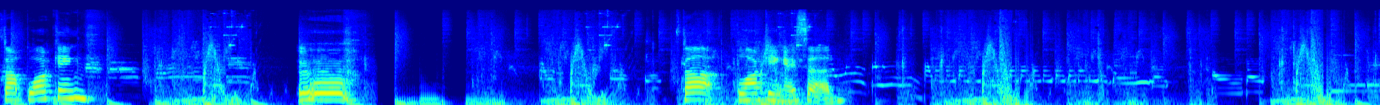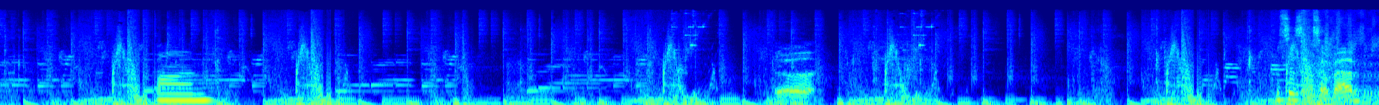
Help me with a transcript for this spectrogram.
Stop blocking. Ugh. Stop blocking, I said. Um. Ugh. This isn't so bad.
